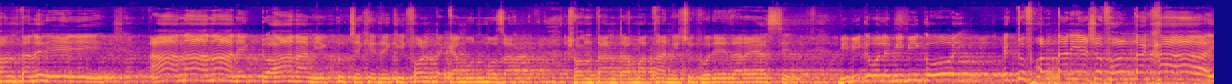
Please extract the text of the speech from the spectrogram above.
সন্তানের রে, আন আন আন, একটু আন, আমি একটু চেখে দেখি ফলটা কেমন মজা। সন্তানটা মাথা নিচু করে দাঁড়ায় আছে। বিবিকে বলে, বিবি কই? ফলটা নিয়ে আসো, ফলটা খাই।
